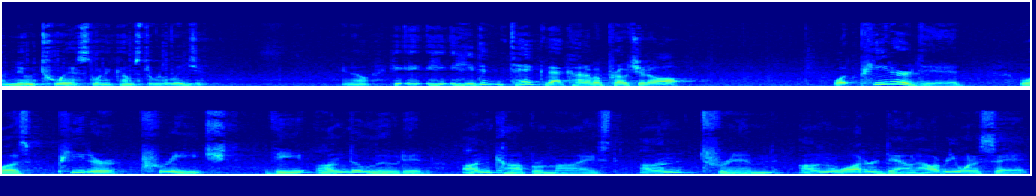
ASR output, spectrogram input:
a new twist when it comes to religion? You know, he, he, he didn't take that kind of approach at all. What Peter did was Peter preached the undiluted, uncompromised, untrimmed, unwatered down, however you want to say it,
